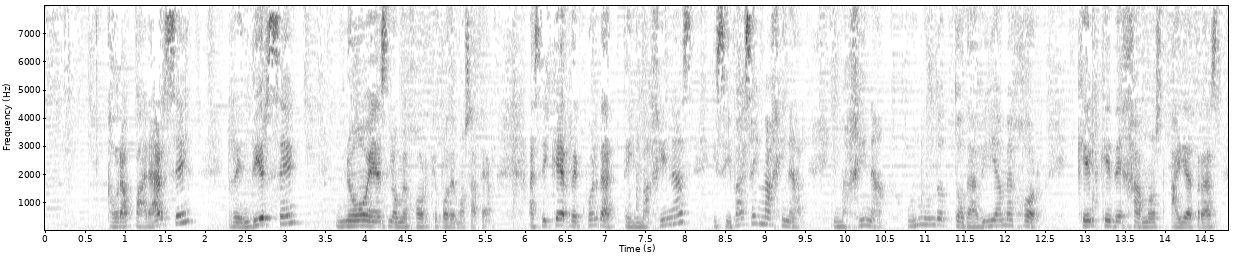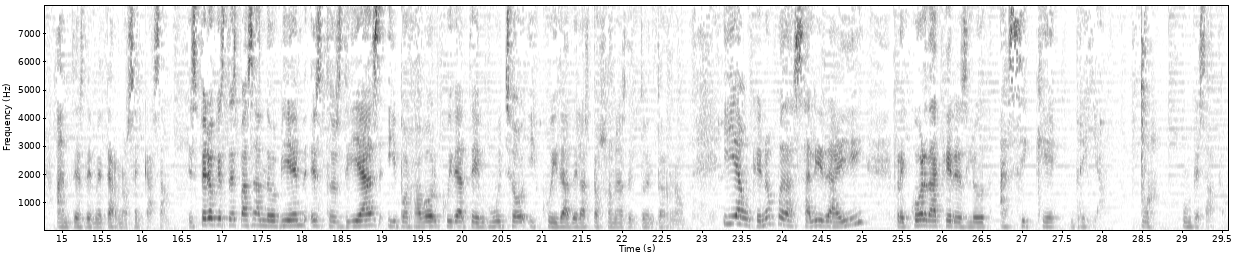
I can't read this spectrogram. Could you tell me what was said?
Ahora, pararse, rendirse, no es lo mejor que podemos hacer. Así que recuerda, te imaginas y si vas a imaginar, imagina un mundo todavía mejor que el que dejamos ahí atrás antes de meternos en casa. Espero que estés pasando bien estos días y por favor cuídate mucho y cuida de las personas de tu entorno. Y aunque no puedas salir ahí, recuerda que eres luz, así que brilla. Un besazo.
